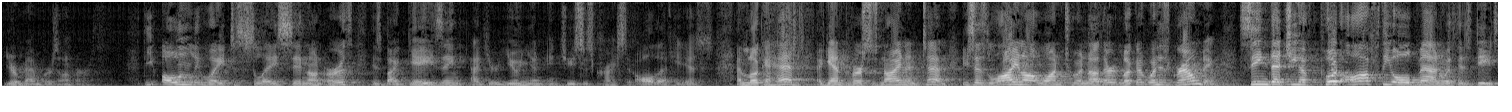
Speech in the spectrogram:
your members on earth. The only way to slay sin on earth is by gazing at your union in Jesus Christ and all that He is. And look ahead again to verses 9 and 10. He says, Lie not one to another. Look at what his grounding. Seeing that ye have put off the old man with his deeds.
